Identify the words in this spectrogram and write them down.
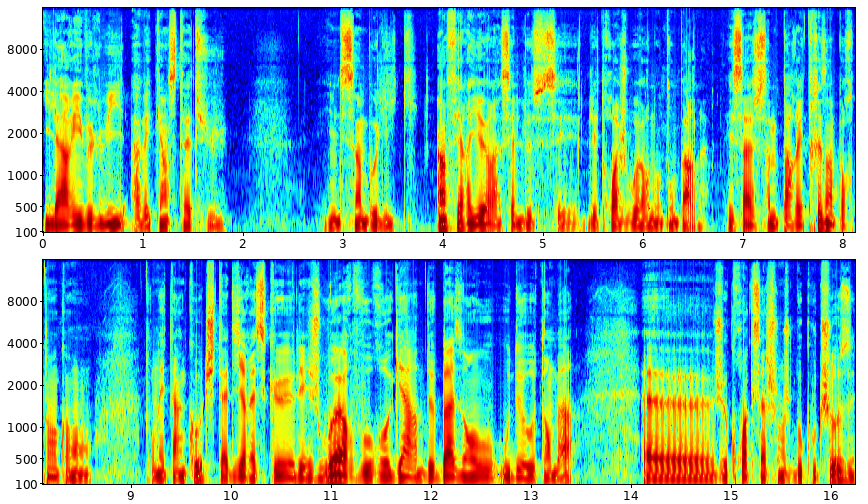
il arrive, lui, avec un statut, une symbolique inférieure à celle de ces, les trois joueurs dont on parle. Et ça, ça me paraît très important quand on est un coach, c'est-à-dire est-ce que les joueurs vous regardent de bas en haut ou de haut en bas? Euh, je crois que ça change beaucoup de choses.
